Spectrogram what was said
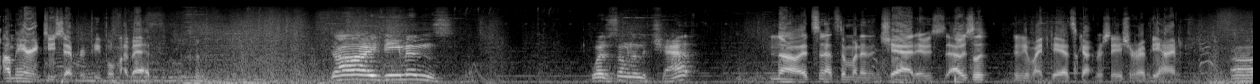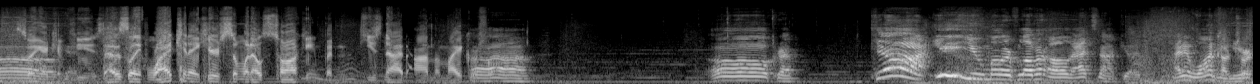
I'm hearing two separate people. My bad. Die, demons! Was someone in the chat? No, it's not someone in the chat. It was I was listening to my dad's conversation right behind me, Uh, so I got okay. confused. I was like, why can I hear someone else talking, but he's not on the microphone? Uh, oh, crap. Yeah, eat you, mother flubber! Oh, that's not good. I didn't want him Come here.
